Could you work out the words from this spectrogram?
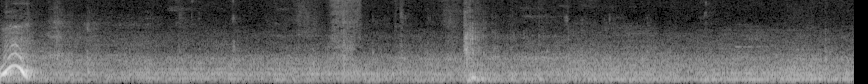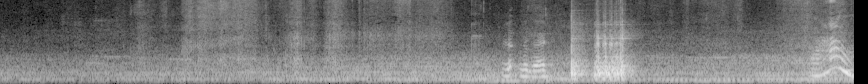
Mm. Look, look good. Anghang!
